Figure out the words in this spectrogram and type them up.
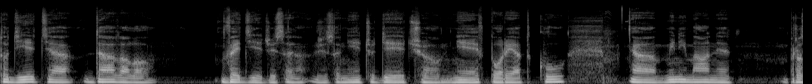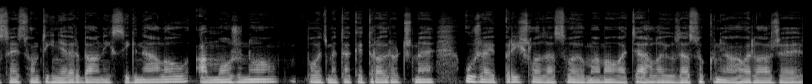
To dieťa dávalo vedieť, že sa, že sa niečo deje, čo nie je v poriadku. Minimálne prostredníctvom tých neverbálnych signálov a možno, povedzme také trojročné, už aj prišla za svojou mamou a ťahla ju za sukňu a hovorila, že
